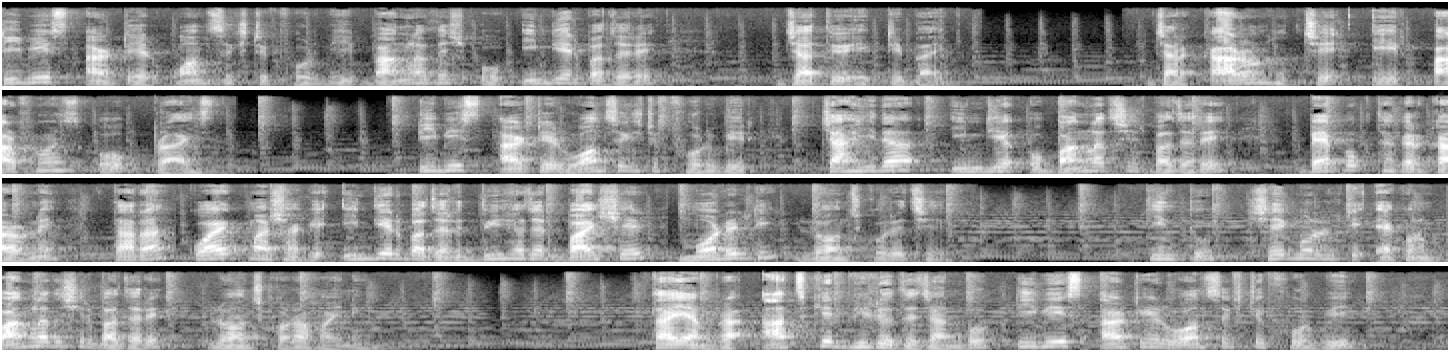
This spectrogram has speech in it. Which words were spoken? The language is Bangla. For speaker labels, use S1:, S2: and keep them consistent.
S1: টিভিএস আর্টের one sixty four B Bangladesh ও ইন্ডিয়ার বাজারে জাতীয় একটি বাইক, যার কারণ হচ্ছে এর পারফরমেন্স ও প্রাইস টিভিএস আর্টের ওয়ান সিক্সটি ফোর বির চাহিদা ইন্ডিয়া ও বাংলাদেশের বাজারে ব্যাপক থাকার কারণে তারা কয়েক মাস আগে ইন্ডিয়ার বাজারে দুই হাজার বাইশের মডেলটি লঞ্চ করেছে। কিন্তু সেই মডেলটি এখন বাংলাদেশের বাজারে লঞ্চ করা হয়নি। তাই আমরা আজকের ভিডিওতে জানব TVS RTR one sixty four B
